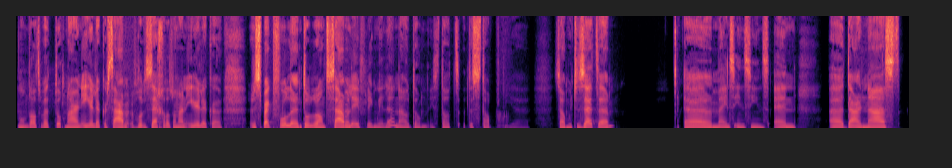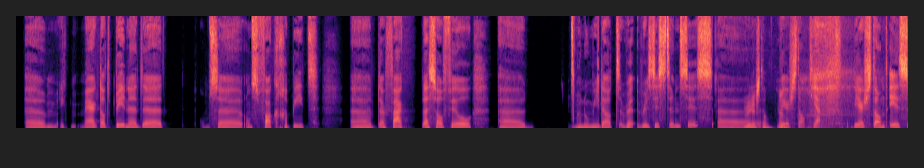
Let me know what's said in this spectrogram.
omdat we toch naar een eerlijke samen, of we zeggen dat we naar een eerlijke, respectvolle en tolerante samenleving willen. Nou, dan is dat de stap die je zou moeten zetten, mijns inziens. En daarnaast, ehm, ik merk dat binnen de, onze, ons vakgebied, eh daar vaak best wel veel eh, hoe noem je dat? Re- resistance is. Eh, Weerstand, ja. Weerstand, ja. Weerstand is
